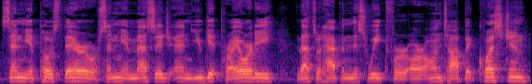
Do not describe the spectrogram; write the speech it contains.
Send me a post there or send me a message, and you get priority. That's what happened this week for our on topic question.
